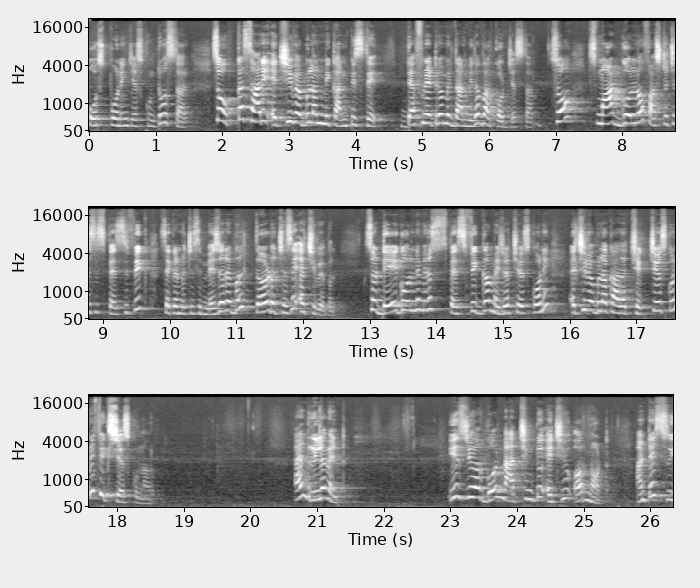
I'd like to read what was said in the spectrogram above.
పోస్ట్ పోనింగ్ చేసుకుంటూ వస్తారు. సో ఒక్కసారి అచీవబుల్ అని మీకు అనిపిస్తే డెఫినెట్గా మీరు దాని మీద వర్కౌట్ చేస్తారు. సో స్మార్ట్ గోల్లో ఫస్ట్ వచ్చేసి స్పెసిఫిక్ సెకండ్ వచ్చేసి మెజరబుల్ థర్డ్ వచ్చేసి అచీవబుల్ సో డే గోల్ని మీరు స్పెసిఫిక్గా మెజర్ చేసుకొని అచీవబులా కాదా చెక్ చేసుకొని ఫిక్స్ చేసుకున్నారు. And relevant is your goal matching to achieve or not అంటే సి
